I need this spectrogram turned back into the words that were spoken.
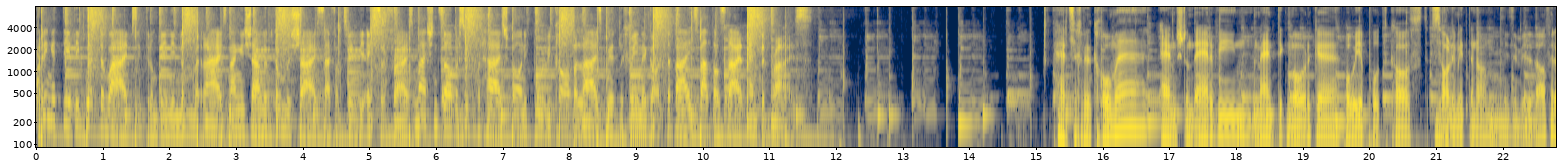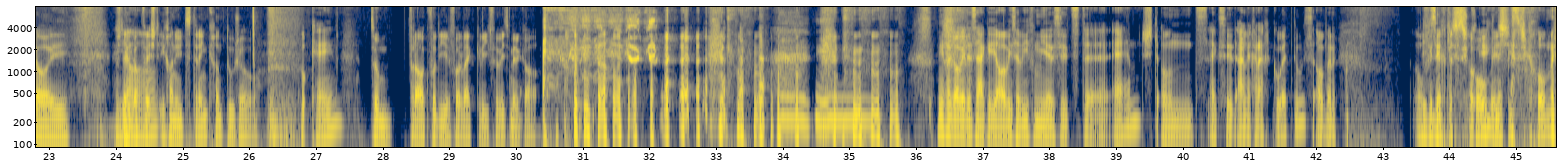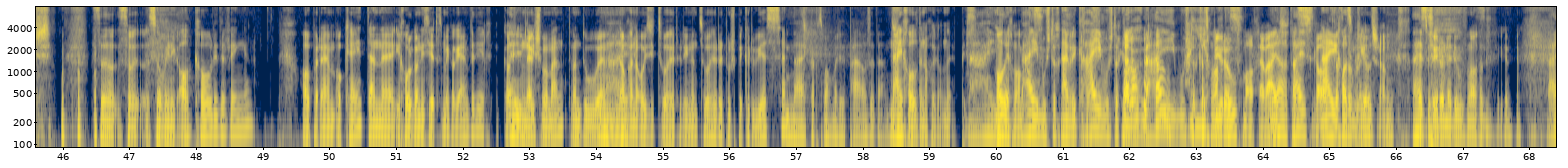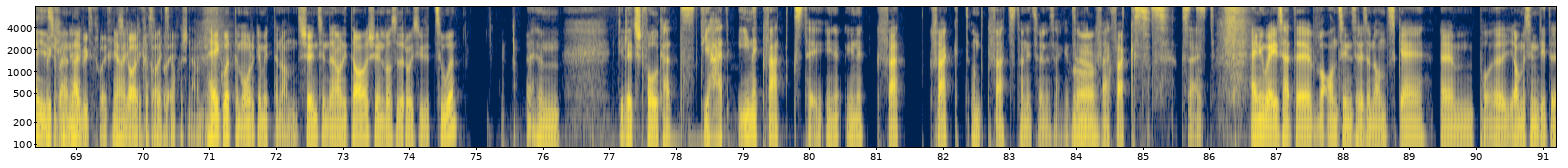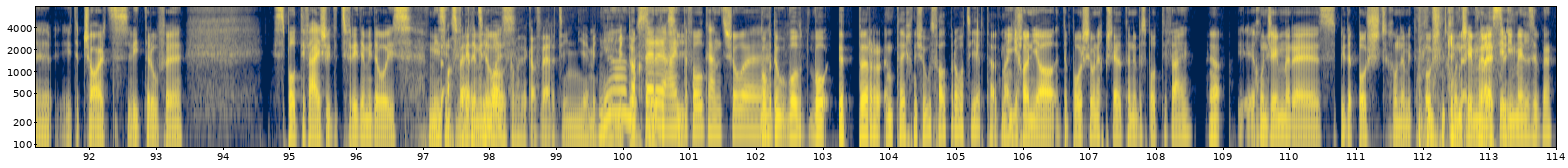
bringen dir die guten Vibes, sind darum deine Nummer eins. Manchmal auch nur dummer Scheiß, einfach zu viel wie extra Fries. Meistens aber super heiß, Spanisch pur wie Kabeleis, gemütlich wie ein Gartenbeiz, Weltall-Style Enterprise. Herzlich willkommen, Ernst und Erwin, Montagmorgen, euer Podcast, Sali miteinander. Wir sind wieder da für euch. Ich stelle Ja. fest, ich habe nichts zu trinken und du schon. Okay. Zum die Frage von dir vorweggreifen, wie es mir geht. Ich kann wieder sagen, ja, vis-à-vis von mir sitzt äh, Ernst und er sieht eigentlich recht gut aus, aber offensichtlich ist oh, komisch. ist komisch. so, so, so wenig Alkohol in den Fingern. Aber ähm, okay, dann äh, ich organisiere das mega gerne für dich. Gerade Hey, im nächsten Moment, wenn du ähm, Nein. nachher unsere Zuhörerinnen und Zuhörer begrüßen. Nein, ich glaube, das machen wir in der Pause dann. Nein, ich hole dir nachher gar nicht etwas. Nein. Mal, ich mach Nein, das. musst doch, Nein, wirklich. nein, musst doch kein, mal. nein, musst Nein, doch mach Büro das. aufmachen, weißt ja, du? das, ist gar nein, ich im Problem. Kühlschrank. Nein, Das Büro nicht aufmachen dafür. Nein, es ist Wirklich über- nein, nicht. wirklich. Ja, das ist ja, gar ich gehe jetzt nachher schnell. Hey, guten Morgen miteinander. Schön sind ihr alle da, schön hören ihr uns wieder zu. Ähm, die letzte Folge hat, die hat reingefetzt, hey, rein- reingefetzt, gefackt und gefetzt, habe ich jetzt wollen sagen. Jetzt Ja, gefetzt gesagt. Anyway, es hat eine Wahnsinnsresonanz gegeben. Ähm, äh, ja, wir sind in den in den Charts weiter rauf. Spotify ist wieder zufrieden mit uns. Wir sind Als zufrieden mit mal- uns. sagen, Als wären sie nie mit, Ja, mit nach uns dieser einen. Folge haben sie schon... Äh, Wo, man, wo, wo jemand einen technischen Ausfall provoziert hat. Meinst ich habe ja den Porsche, den ich bestellt habe über Spotify. Ja. Äh, Kommst immer äh, bei der Post, kommt ja mit der Post, kommst immer äh, die. E-Mails über.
